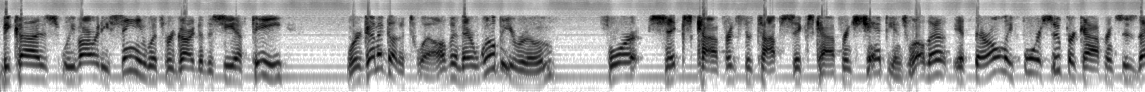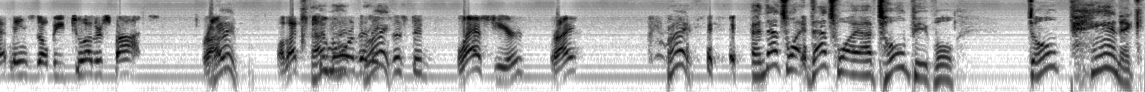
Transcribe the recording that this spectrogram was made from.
because we've already seen with regard to the CFP, we're going to go to 12, and there will be room for six conference, the top six conference champions. Well, if there are only four super conferences, that means there'll be two other spots, right? Right. Well, that's two Uh, more than right. existed last year, right? Right. and that's why that's why I've told people don't panic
